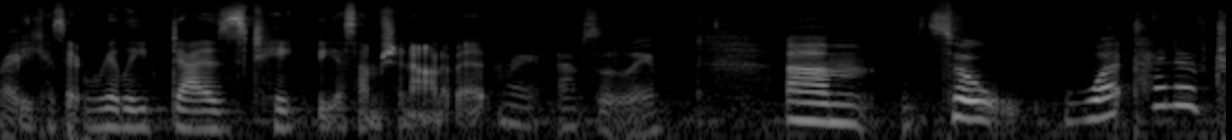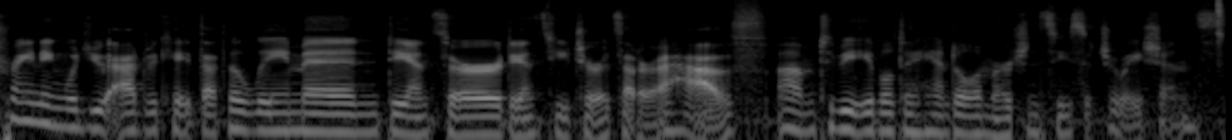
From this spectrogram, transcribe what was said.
Right. because it really does take the assumption out of it. Right, absolutely. Um, so, what kind of training would you advocate that the layman, dancer, dance teacher, et cetera, have um, to be able to handle emergency situations?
